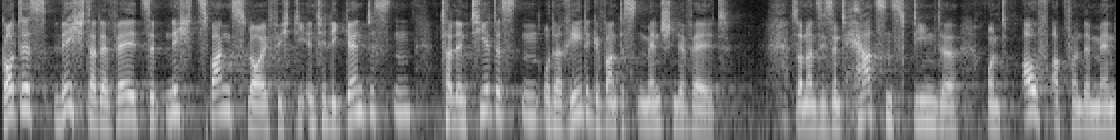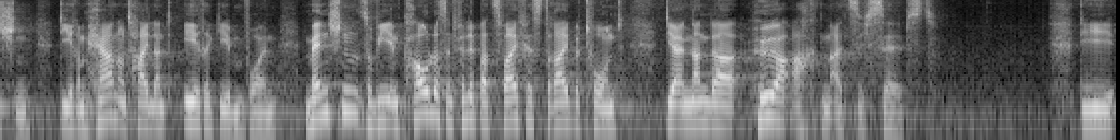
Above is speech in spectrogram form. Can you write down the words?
Gottes Lichter der Welt sind nicht zwangsläufig die intelligentesten, talentiertesten oder redegewandtesten Menschen der Welt sondern sie sind herzensdienende und aufopfernde Menschen, die ihrem Herrn und Heiland Ehre geben wollen. Menschen, so wie in Paulus in Philippa 2, Vers 3 betont, die einander höher achten als sich selbst, die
